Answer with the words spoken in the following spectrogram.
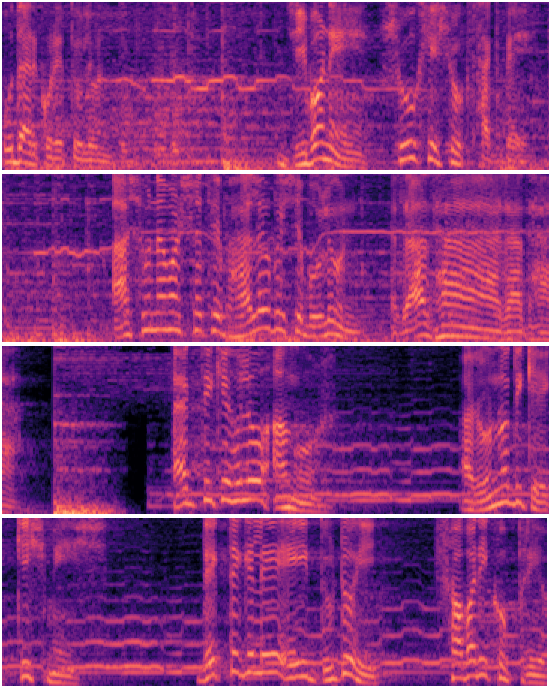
উদার করে তুলুন। জীবনে সুখী সুখ থাকবে। আসুন আমার সাথে ভালোবেসে বলুন, রাধা রাধা। একদিকে হলো আঙুর, আর অন্যদিকে কিশমিশ। দেখতে গেলে এই দুটোই সবারই খুব প্রিয়।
